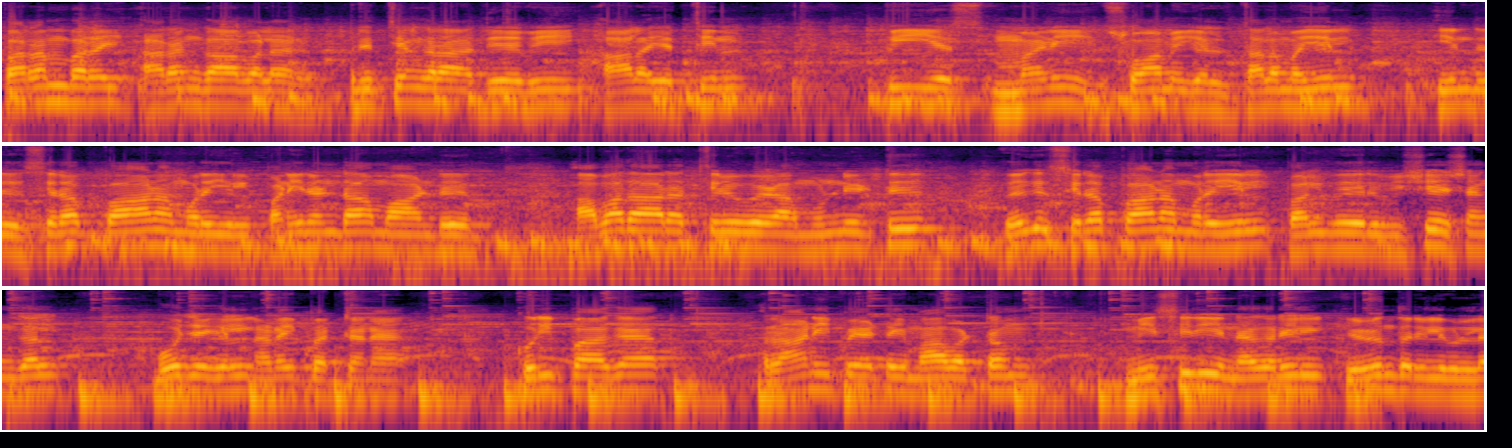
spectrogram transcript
பரம்பரை அறங்காவலர் பிரித்யங்கரா தேவி ஆலயத்தின் பிஎஸ் மணி சுவாமிகள் தலைமையில் இன்று சிறப்பான முறையில் பனிரெண்டாம் ஆண்டு அவதார திருவிழா முன்னிட்டு வெகு சிறப்பான முறையில் பல்வேறு விசேஷங்கள் பூஜைகள் நடைபெற்றன. குறிப்பாக ராணிப்பேட்டை மாவட்டம் மிசிறி நகரில் எழுந்தருளியுள்ள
